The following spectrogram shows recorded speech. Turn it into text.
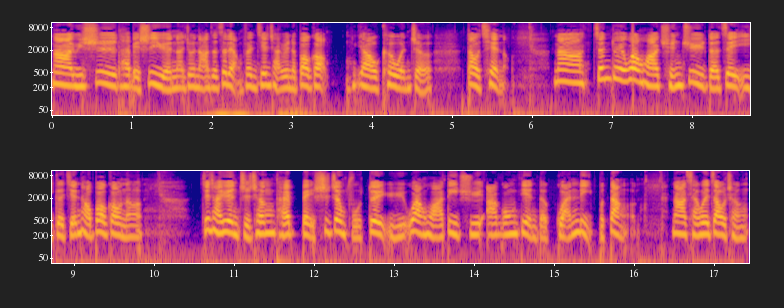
那于是台北市议员呢就拿着这两份监察院的报告要柯文哲道歉了。那针对万华群聚的这一个检讨报告呢，监察院指称台北市政府对于万华地区阿公店的管理不当，那才会造成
